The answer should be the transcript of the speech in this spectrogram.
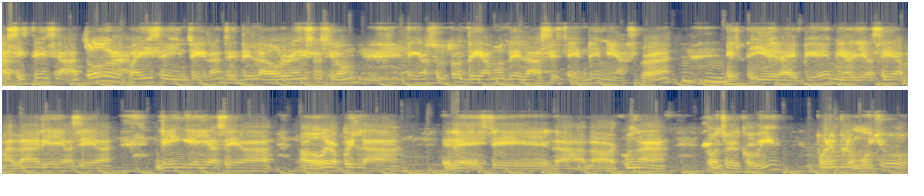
asistencia a todos los países integrantes de la organización en asuntos, digamos, de las endemias, ¿verdad? Este, y de las epidemias, ya sea malaria, ya sea dengue, ya sea ahora pues la, este, la, vacuna contra el COVID. Por ejemplo, mucho,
